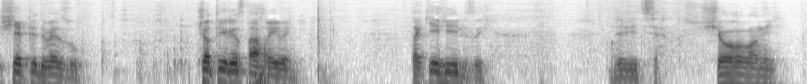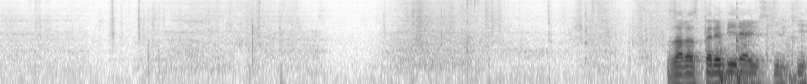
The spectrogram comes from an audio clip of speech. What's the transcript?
Ще підвезу. 400 гривень. Такі гільзи. Дивіться, з чого вони. Зараз перебіряю, скільки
